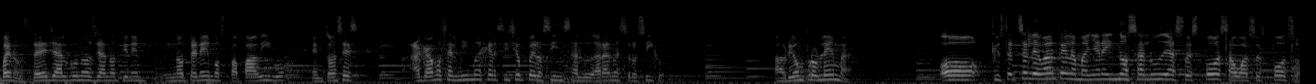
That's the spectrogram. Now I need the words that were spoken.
Bueno, ustedes ya algunos ya no tienen, no tenemos papá vivo, entonces hagamos el mismo ejercicio pero sin saludar a nuestros hijos. Habría un problema. O que usted se levante en la mañana y no salude a su esposa o a su esposo.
